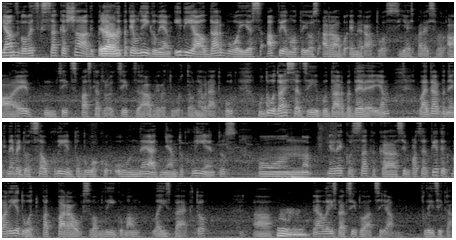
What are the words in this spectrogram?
Jānis Galveckis saka šādi par tiem līgumiem. Ideāli darbojas apvienotajos Arābu Emirātos, ja es pareizi saprotu, AE, citas paskatro, cita abreviatūra to nevarētu būt, un dod aizsardzību darba devējiem, lai darbinieki neveidot savu klientu loku un neatņemtu klientus. Uh, Un ja Rekus saka, ka 100% pietiek, var iedot pat paraugu savam līgumam, lai izbēgtu. Uh, mm. jā, lai izbēgtu situācijām. Līdzīgi kā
